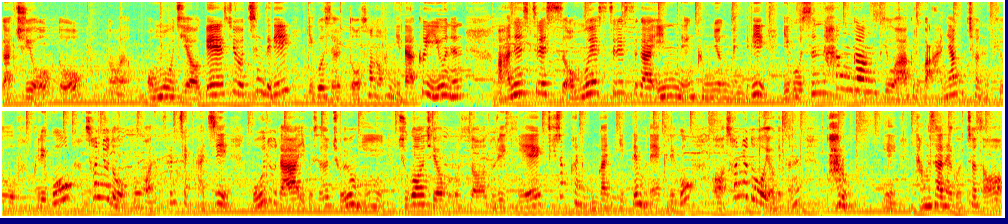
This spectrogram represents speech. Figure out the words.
우리가 주요 또 어, 업무 지역의 수요층들이 이곳을 또 선호합니다. 그 이유는 많은 스트레스, 업무의 스트레스가 있는 금융맨들이 이곳은 한강뷰와 그리고 안양천 뷰 그리고 선유도 공원 산책까지 모두 다 이곳에서 조용히 주거 지역으로서 누리기에 쾌적한 공간이기 때문에 그리고 어, 선유도역에서는 바로 예, 당산을 거쳐서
